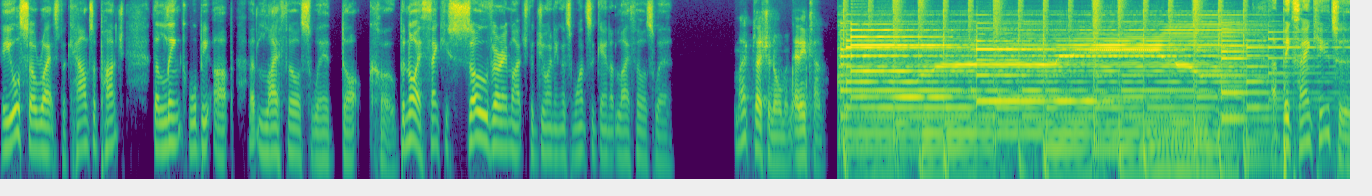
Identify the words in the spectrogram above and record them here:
He also writes for Counterpunch. The link will be up at lifeelsewhere.co. Binoy, thank you so very much for joining us once again at Life Elsewhere. My pleasure, Norman. Anytime. A big thank you to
